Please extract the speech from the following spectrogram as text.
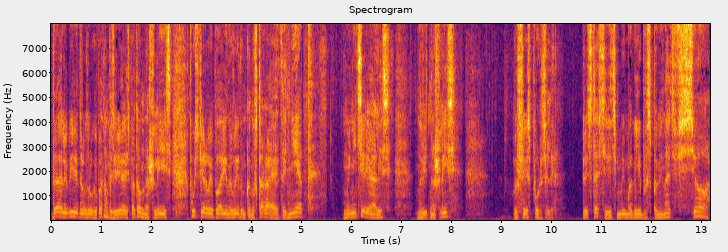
Да, любили друг друга, потом потерялись, потом нашлись. Пусть первая половина выдумка, но вторая это нет. Мы не терялись, но ведь нашлись. Вы все испортили. Представьте, ведь мы могли бы вспоминать все,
